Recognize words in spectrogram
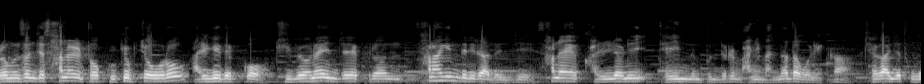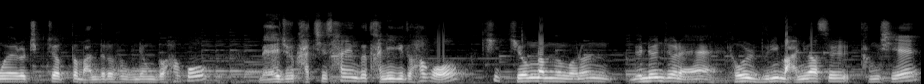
그러면서 이제 산을 더 본격적으로 알게 됐고 주변에 이제 그런 산악인들이라든지 산에 관련이 돼 있는 분들을 많이 만나다 보니까 제가 이제 동호회를 직접 또 만들어서 운영도 하고 매주 같이 산행도 다니기도 하고 특히 기억 남는 거는 몇 년 전에 겨울 눈이 많이 왔을 당시에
